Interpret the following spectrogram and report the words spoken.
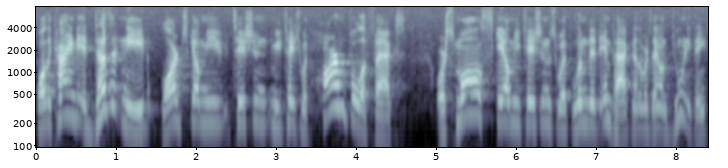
While the kind it doesn't need, large scale mutation, mutation with harmful effects, or small scale mutations with limited impact, in other words, they don't do anything,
